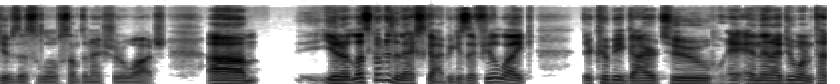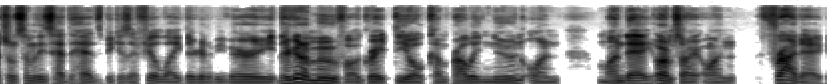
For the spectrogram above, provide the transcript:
gives us a little something extra to watch. Um, you know, let's go to the next guy because I feel like there could be a guy or two, and then I do want to touch on some of these head to heads because I feel like they're going to be very they're going to move a great deal come probably noon on Monday or I'm sorry on Friday.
